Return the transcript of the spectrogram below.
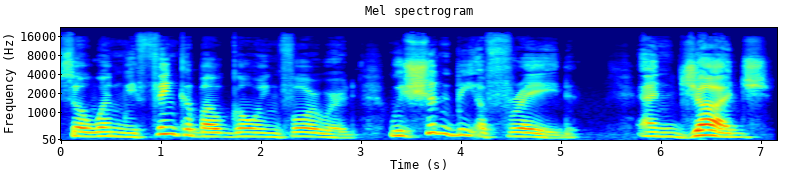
So when we think about going forward, we shouldn't be afraid and judge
